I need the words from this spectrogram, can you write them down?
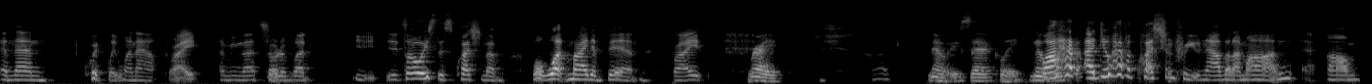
and then quickly went out right i mean that's sort of what it's always this question of well what might have been right right no, exactly. No, well, I have, I do have a question for you now that I'm on. Um,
